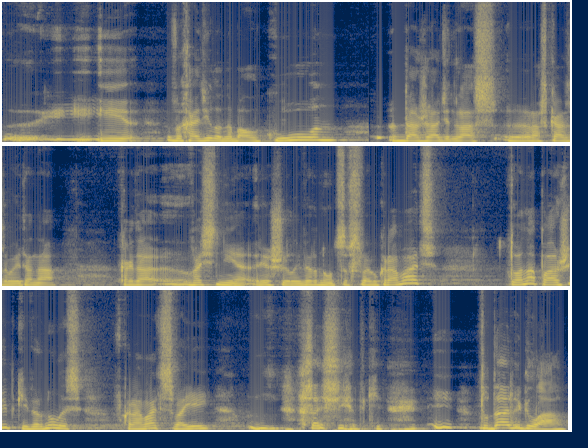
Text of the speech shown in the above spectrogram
э, и выходила на балкон. Даже один раз, э, рассказывает она, когда во сне решила вернуться в свою кровать, то она по ошибке вернулась в кровать своей соседки и туда легла,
